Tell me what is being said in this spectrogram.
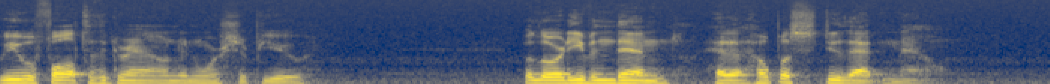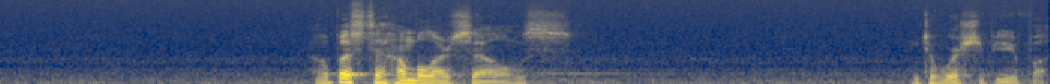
we will fall to the ground and worship you. But Lord, even then, help us do that now. Help us to humble ourselves and to worship you, Father.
